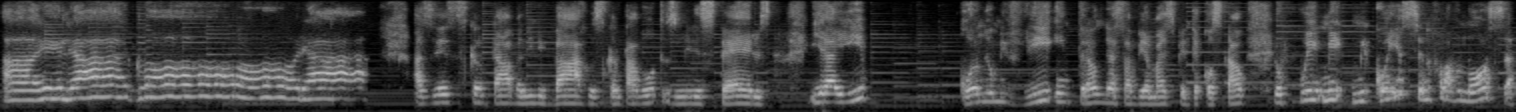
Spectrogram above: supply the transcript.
A Ele a glória. Às vezes cantava Lili Barros, cantava outros ministérios. E aí quando eu me vi entrando nessa via mais pentecostal, eu fui me, me conhecendo, falava, nossa,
